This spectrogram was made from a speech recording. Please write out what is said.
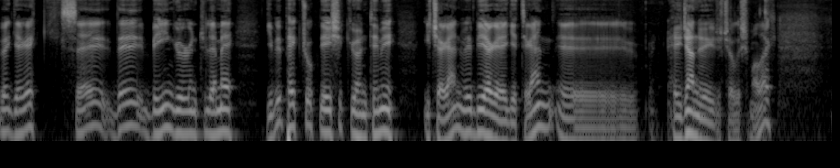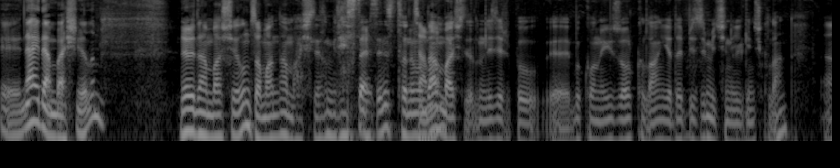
ve gerekse de beyin görüntüleme gibi pek çok değişik yöntemi içeren ve bir araya getiren e, heyecan verici çalışmalar. E, nereden başlayalım? Nereden başlayalım? Zamandan başlayalım bile isterseniz. Tanımından tamam. başlayalım. Nedir bu e, bu konuyu zor kılan ya da bizim için ilginç kılan? E,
